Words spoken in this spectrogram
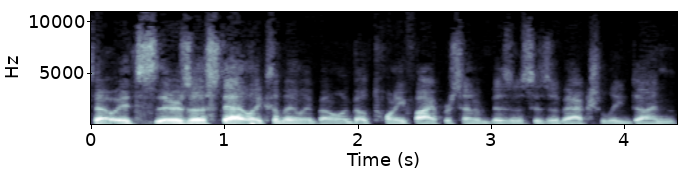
So it's there's a stat like something like about only about 25% of businesses have actually done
